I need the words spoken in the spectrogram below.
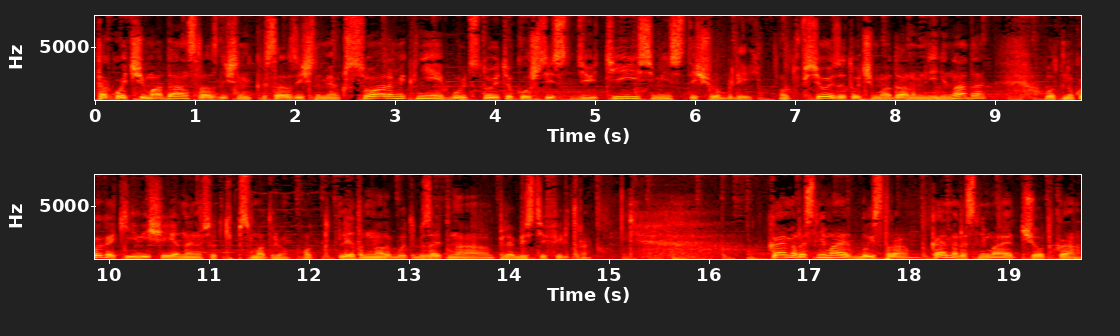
такой чемодан с различными, с различными аксессуарами к ней будет стоить около 69-70 тысяч рублей. Вот все из этого чемодана мне не надо. Вот, но кое-какие вещи я, наверное, все-таки посмотрю. Вот летом надо будет обязательно приобрести фильтры. Камера снимает быстро, камера снимает четко,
